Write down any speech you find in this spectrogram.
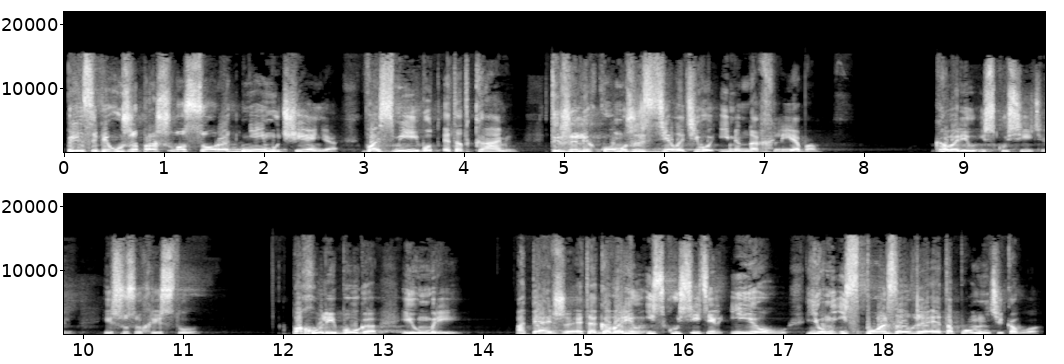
В принципе, уже прошло 40 дней мучения. Возьми вот этот камень. Ты же легко можешь сделать его именно хлебом. Говорил Искуситель Иисусу Христу. Похули Бога и умри. Опять же, это говорил искуситель Иову, и он использовал для этого, помните кого?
